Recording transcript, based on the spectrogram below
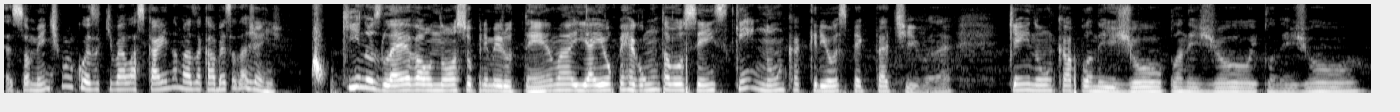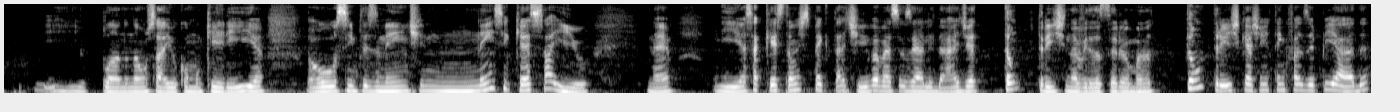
É somente uma coisa que vai lascar ainda mais a cabeça da gente. O que nos leva ao nosso primeiro tema, e aí eu pergunto a vocês: quem nunca criou expectativa, né? Quem nunca planejou, planejou e planejou, e o plano não saiu como queria ou simplesmente nem sequer saiu, né? E essa questão de expectativa versus realidade é tão triste na vida do ser humano, tão triste que a gente tem que fazer piada,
